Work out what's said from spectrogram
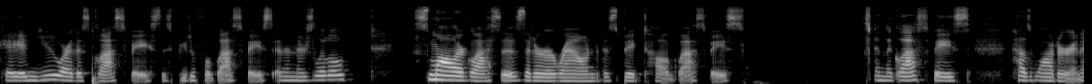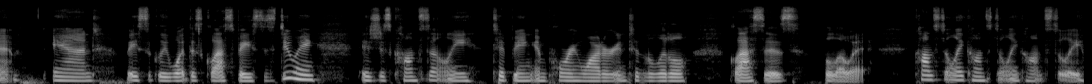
Okay? And you are this glass vase, this beautiful glass vase. And then there's little smaller glasses that are around this big tall glass vase. And the glass vase has water in it. And basically, what this glass vase is doing is just constantly tipping and pouring water into the little glasses below it. Constantly, constantly, constantly.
